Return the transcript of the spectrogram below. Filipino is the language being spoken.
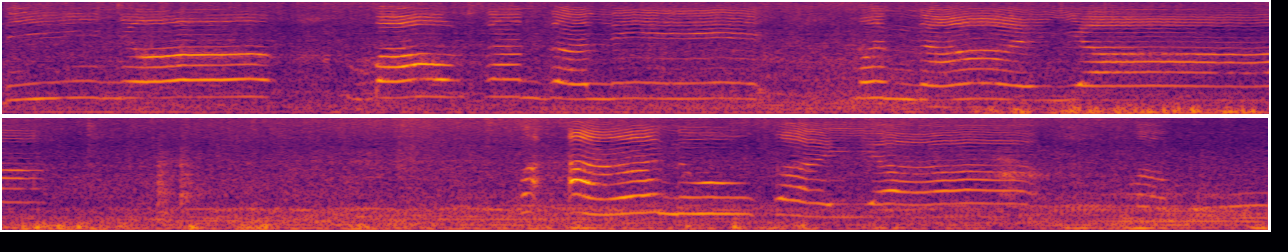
kababi niya bawat sandali manaya. Paano kaya mabubuhay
